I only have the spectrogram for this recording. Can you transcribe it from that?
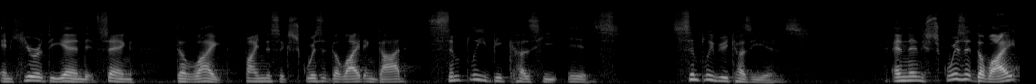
And here at the end, it's saying, delight, find this exquisite delight in God simply because He is. Simply because He is. And an exquisite delight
